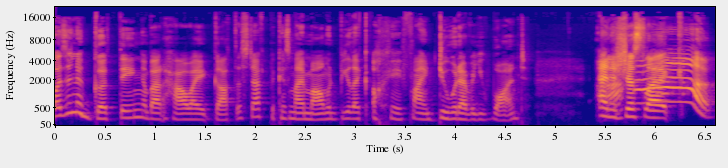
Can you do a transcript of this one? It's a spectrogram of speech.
wasn't a good thing about how I got the stuff because my mom would be like, okay, fine, do whatever you want, and it's just like, Ah!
